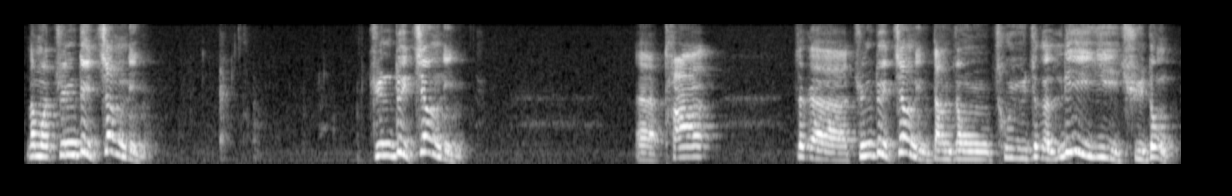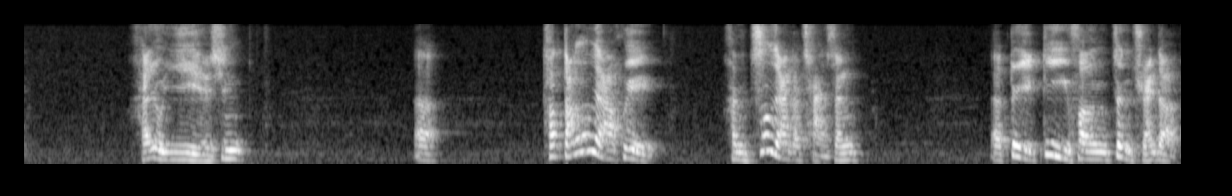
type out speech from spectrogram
那么军队将领，军队将领，呃，他。这个军队将领当中，出于这个利益驱动，还有野心，啊，他当然会很自然的产生，呃，对地方政权的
